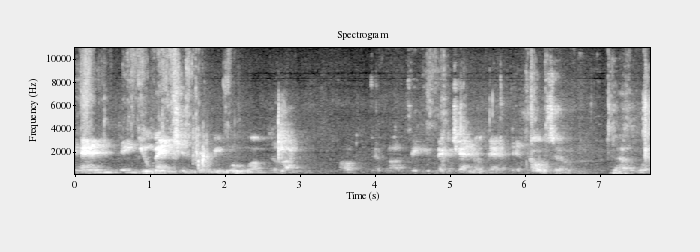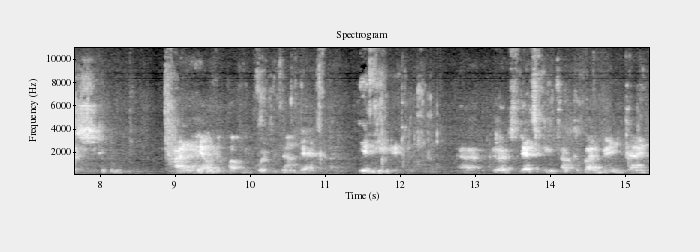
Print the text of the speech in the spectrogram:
And uh, you mentioned the removal of the line of, of the channel that, that also uh, was kind of held the public works on that, uh, indicated. Uh, because that's been talked about many times.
